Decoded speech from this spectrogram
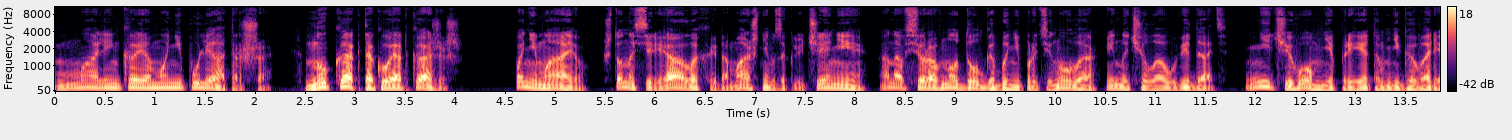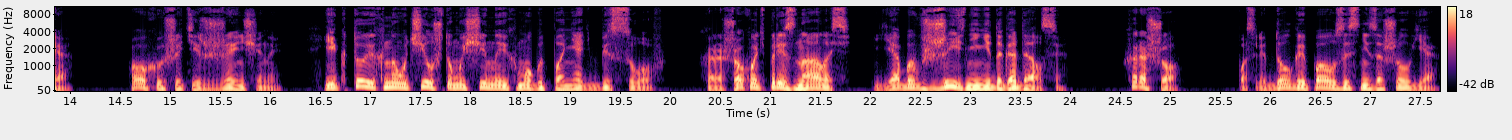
Маленькая манипуляторша. Ну как такое откажешь? Понимаю, что на сериалах и домашнем заключении она все равно долго бы не протянула и начала увидать, ничего мне при этом не говоря. Ох уж эти женщины! И кто их научил, что мужчины их могут понять без слов? Хорошо хоть призналась, я бы в жизни не догадался. Хорошо. После долгой паузы снизошел я.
